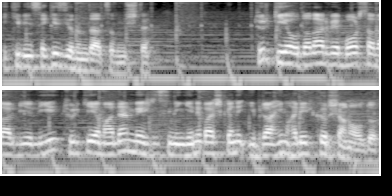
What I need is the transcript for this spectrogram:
2008 yılında atılmıştı. Türkiye Odalar ve Borsalar Birliği, Türkiye Maden Meclisi'nin yeni başkanı İbrahim Halil Kırşan oldu.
